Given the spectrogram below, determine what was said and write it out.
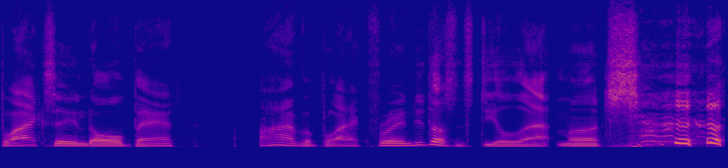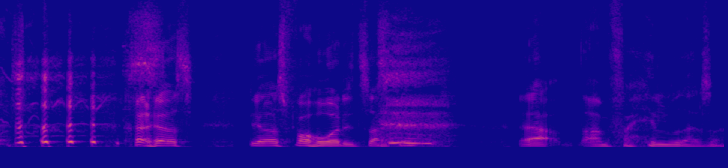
blacks ain't all bad. I have a black friend. He doesn't steal that much. det er også, det er også for hurtigt sagt. Ja, jamen for helvede altså.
